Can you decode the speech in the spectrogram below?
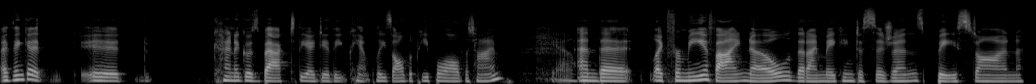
I think it it kind of goes back to the idea that you can't please all the people all the time. Yeah. And that like for me if I know that I'm making decisions based on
